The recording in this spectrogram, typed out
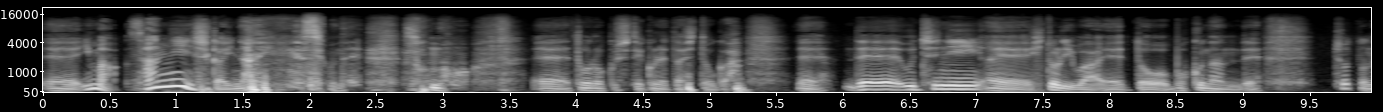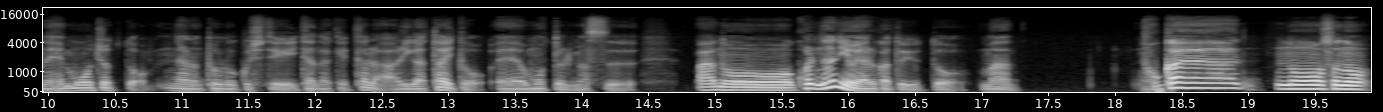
えー、今3人しかいないんですよね。その、えー、登録してくれた人が。えー、で、うちに、え、1人は、えっ、と、僕なんで、ちょっとね、もうちょっと、あの、登録していただけたらありがたいと、え、思っております。あの、これ何をやるかというと、まあ、他の、その、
